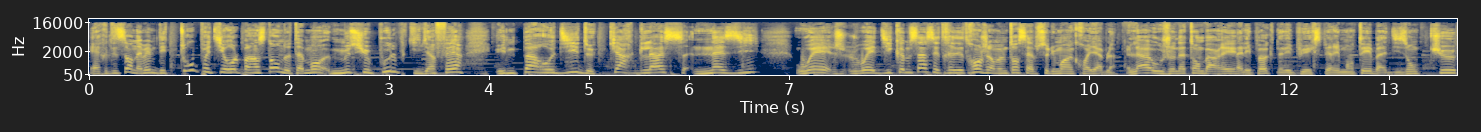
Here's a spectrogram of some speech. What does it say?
et à côté de ça, on a même des tout petits rôles par instant, notamment Monsieur Poulpe qui vient faire une parodie de Carglass nazi. Ouais, ouais, dit comme ça, c'est très étrange et en même temps, c'est absolument incroyable. Là où Jonathan Barré, à l'époque, n'avait pu expérimenter, bah, disons que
